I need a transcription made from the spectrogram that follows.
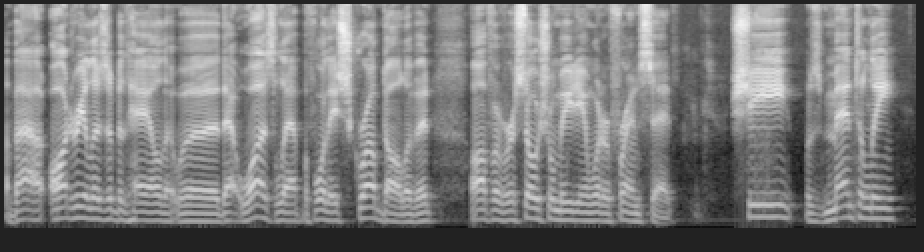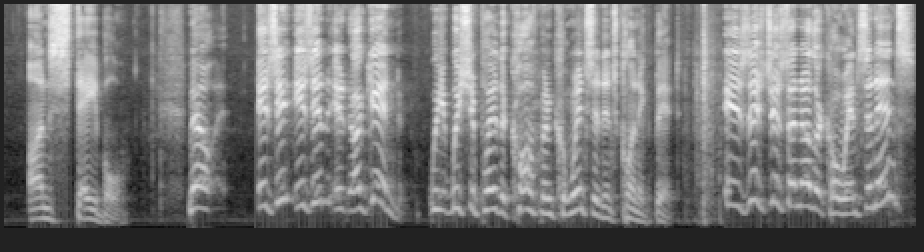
about Audrey Elizabeth Hale that was that was left before they scrubbed all of it off of her social media and what her friends said. She was mentally unstable. Now, is it is it again? We, we should play the Kaufman coincidence clinic bit. Is this just another coincidence?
